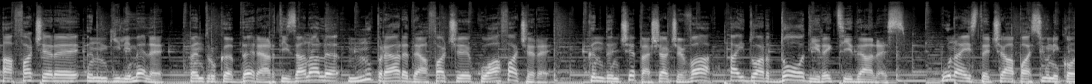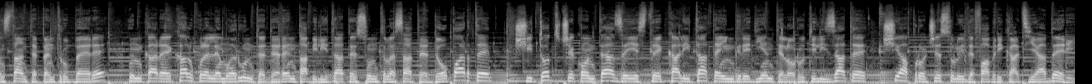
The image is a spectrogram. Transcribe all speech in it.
Afacere în ghilimele, pentru că bere artizanală nu prea are de a face cu afacere. Când începe așa ceva, ai doar două direcții de ales – una este cea a pasiunii constante pentru bere, în care calculele mărunte de rentabilitate sunt lăsate deoparte și tot ce contează este calitatea ingredientelor utilizate și a procesului de fabricație a berii.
